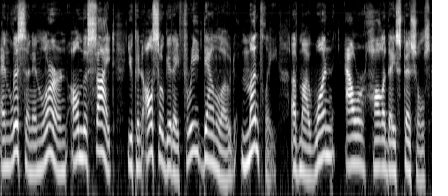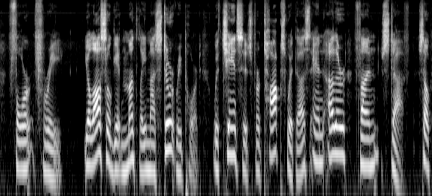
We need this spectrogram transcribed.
and listen and learn on the site, you can also get a free download monthly of my one hour holiday specials for free? You'll also get monthly my Stewart Report with chances for talks with us and other fun stuff. So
